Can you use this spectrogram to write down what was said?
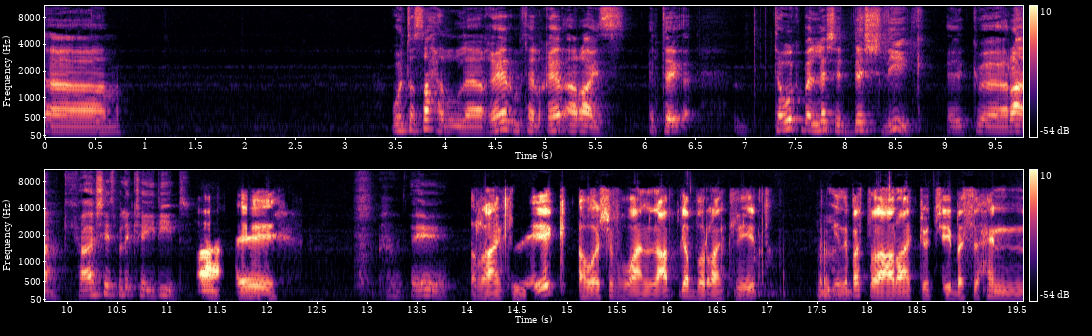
آم، وأنت صح غير مثلا غير Arise أنت توك بلشت تدش آه، rank هذا الشيء يسبب لك شيء جديد. آه إيه. إيه. Rank League هو شوف هو أنا لعبت قبل rank League يعني بس طلع rank وشي بس الحين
